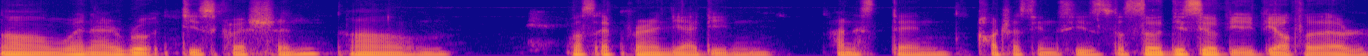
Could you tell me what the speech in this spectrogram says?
um, when I wrote this question um, was apparently I didn't understand cultural synthesis. So this will be a bit of a,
